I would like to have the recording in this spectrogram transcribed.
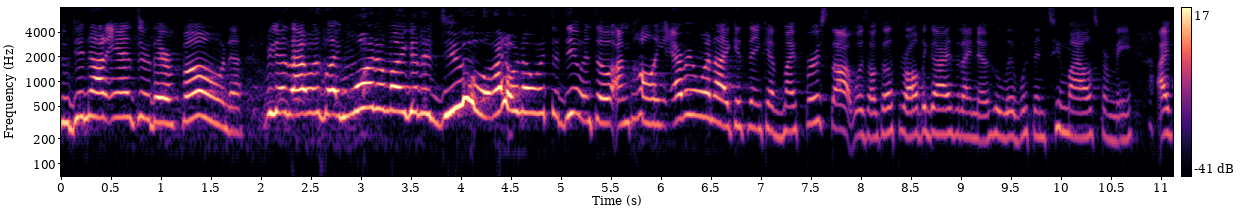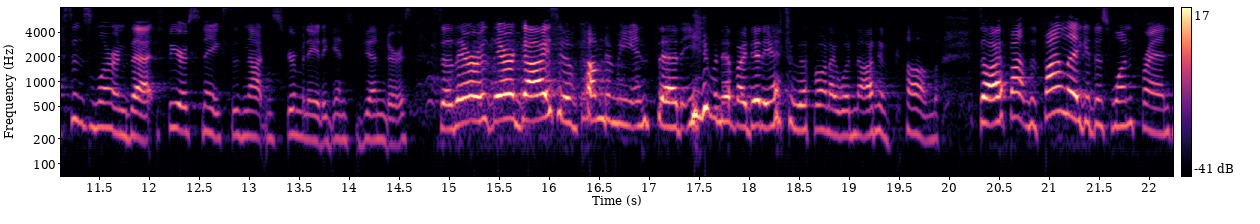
who did not answer their phone because I was like, what am I going to do? I don't know what to do. And so I'm calling everyone I could think of. My first thought was I'll go through all the guys that I know who live within two miles from me. I've since learned that fear of snakes does not discriminate against genders. So there are, there are guys who have come to me and said, even if I did answer the phone, I would not have come. So I found, finally I get this one friend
